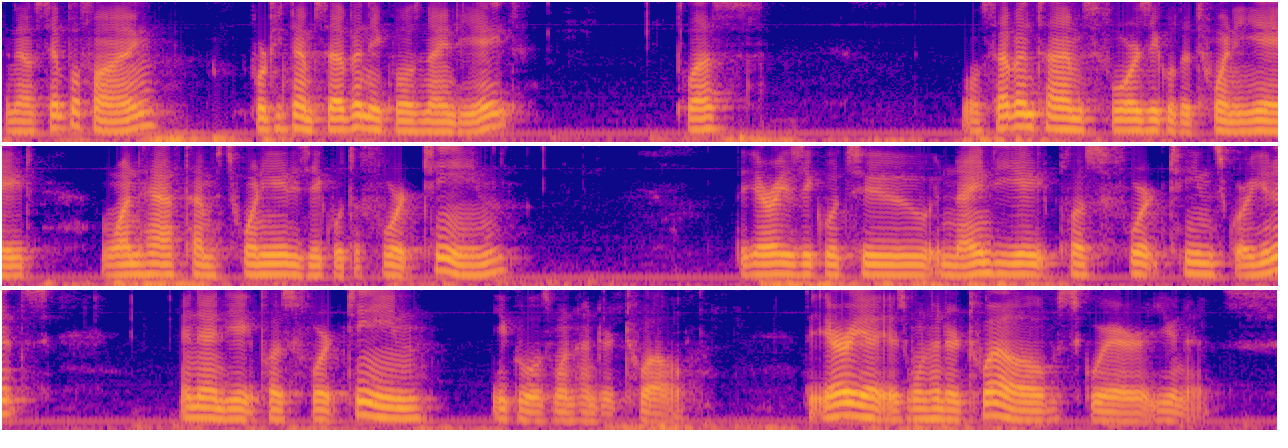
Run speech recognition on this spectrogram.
And now simplifying, 14 times 7 equals 98, plus, well, 7 times 4 is equal to 28. 1 half times 28 is equal to 14. The area is equal to 98 plus 14 square units, and 98 plus 14 equals 112. The area is 112 square units.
